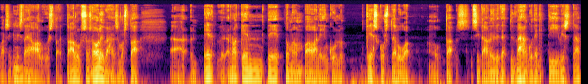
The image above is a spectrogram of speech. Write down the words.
varsinkin mm. niistä ihan aluista. Että alussa se oli vähän semmoista ää, rakenteettomampaa niin kuin keskustelua, mutta sitä on yritetty vähän kuitenkin tiivistää,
